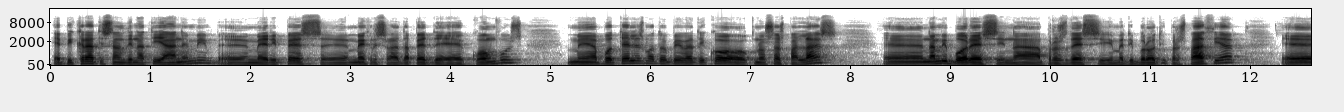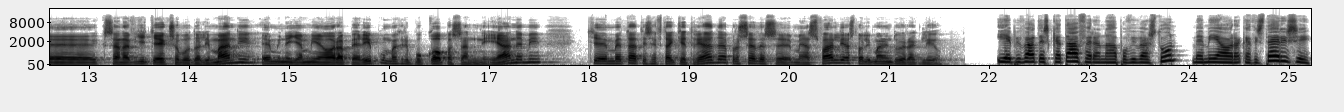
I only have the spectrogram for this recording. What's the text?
επικράτησαν δυνατοί άνεμοι ε, με ρηπές ε, μέχρι 45 κόμβους με αποτέλεσμα το επιβατικό γνωστός παλάς ε, να μην μπορέσει να προσδέσει με την πρώτη προσπάθεια. Ε, ξαναβγήκε έξω από το λιμάνι, έμεινε για μία ώρα περίπου μέχρι που κόπασαν οι άνεμοι και μετά τις 7.30 προσέδεσε με ασφάλεια στο λιμάνι του Ηρακλείου. Οι επιβάτες κατάφεραν να αποβιβαστούν με μία ώρα καθυστέρηση,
